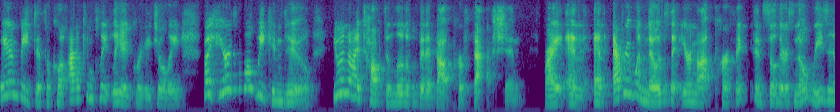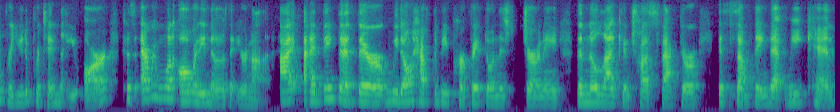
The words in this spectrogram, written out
can be difficult. I completely agree, Julie. But here's what we can do. You and I talked a little bit about perfection right? And and everyone knows that you're not perfect. And so there's no reason for you to pretend that you are because everyone already knows that you're not. I i think that there we don't have to be perfect on this journey. The know like and trust factor is something that we can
